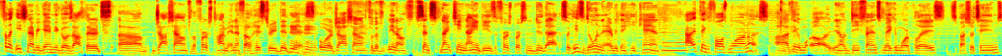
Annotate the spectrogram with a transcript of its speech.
feel like each and every game he goes out there, it's um, Josh Allen for the first time in NFL history did this, or Josh Allen for the you know since 1990 is the first person to do that. So he's doing everything he can. I think it falls more on us. Uh, I think uh, you know defense, making more plays, special teams.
